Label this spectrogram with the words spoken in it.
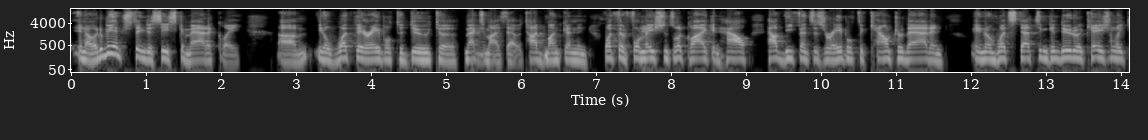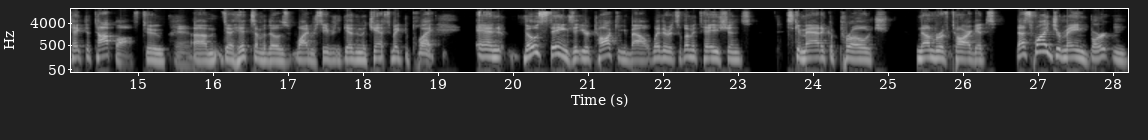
you know, it'll be interesting to see schematically um, you know what they're able to do to maximize that with Todd Monken and what the formations look like and how how defenses are able to counter that and you know what Stetson can do to occasionally take the top off to yeah. um, to hit some of those wide receivers and give them a chance to make the play. And those things that you're talking about, whether it's limitations, schematic approach, number of targets, that's why Jermaine Burton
